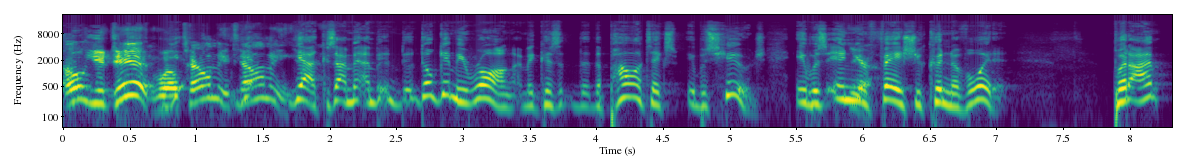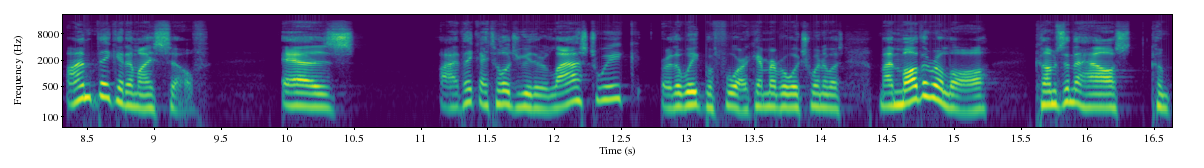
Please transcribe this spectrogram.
oh, you did? Well, tell me, tell me. Yeah, because I mean, I mean, don't get me wrong. I mean, because the, the politics, it was huge. It was in your face. You couldn't avoid it. But I'm I'm thinking to myself, as I think I told you either last week or the week before. I can't remember which one it was. My mother-in-law comes in the house com-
